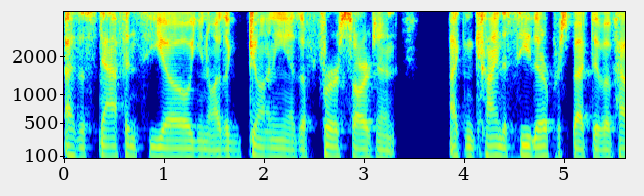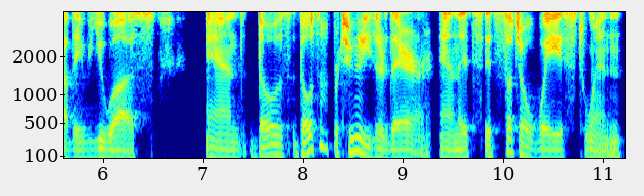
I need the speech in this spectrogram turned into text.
as a staff NCO, you know, as a gunny, as a first sergeant, I can kind of see their perspective of how they view us. And those those opportunities are there. And it's it's such a waste when,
